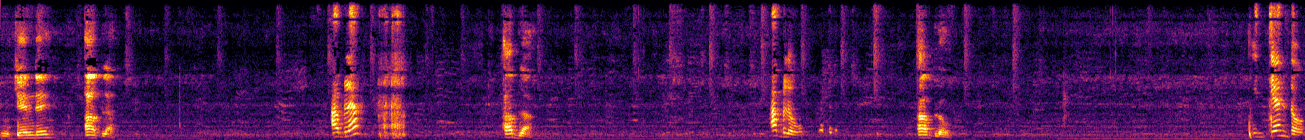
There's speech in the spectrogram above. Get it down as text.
Entiende. Habla. Habla. Habla. Hablo. Hablo. Entiendo.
